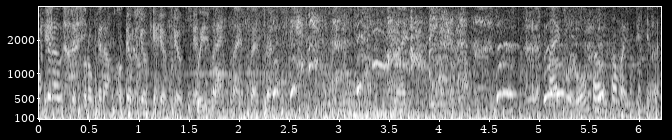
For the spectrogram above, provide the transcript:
プラロペラオッケーオッケーオッケーオケーナイス。ナイスナイスナイス最後ロー。タ打たないといけない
